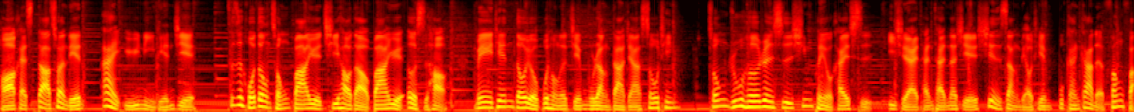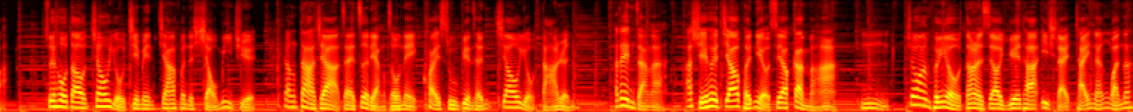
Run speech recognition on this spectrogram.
Podcast 大串联，爱与你连结。这次活动从八月七号到八月二十号，每天都有不同的节目让大家收听。从如何认识新朋友开始，一起来谈谈那些线上聊天不尴尬的方法。最后到交友见面加分的小秘诀，让大家在这两周内快速变成交友达人。阿、啊、店长啊，阿、啊、学会交朋友是要干嘛、啊？嗯，交完朋友当然是要约他一起来台南玩呢、啊。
